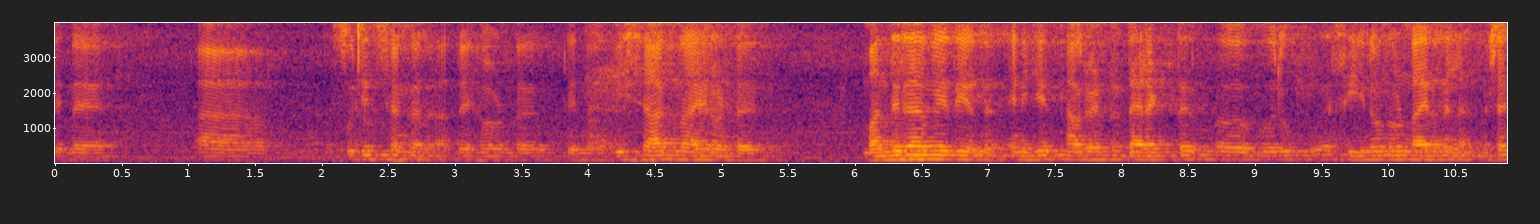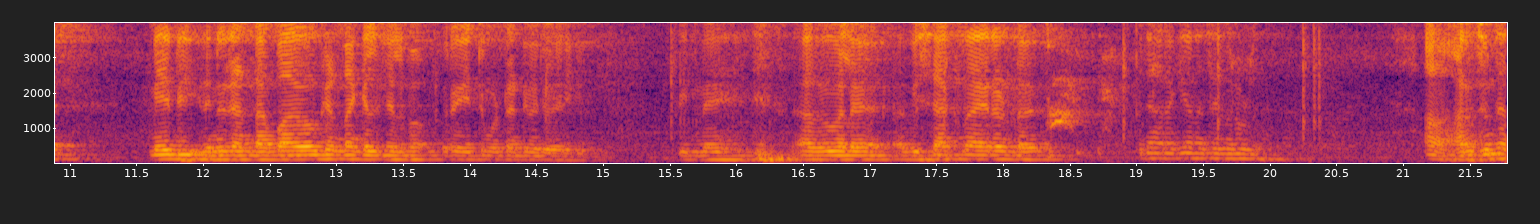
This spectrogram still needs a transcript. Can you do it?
പിന്നെ സുജിത് ശങ്കർ അദ്ദേഹമുണ്ട്. പിന്നെ വിശാഖ് നായരുണ്ട്. മന്ദിരാവേദി ഉണ്ട്. എനിക്ക് അവരുടെ ഡയറക്റ്റ് ഒരു സീനൊന്നും ഉണ്ടായിരുന്നില്ല. പക്ഷെ മേ ബി ഇതിന് രണ്ടാം ഭാഗമൊക്കെ ഉണ്ടെങ്കിൽ ചിലപ്പോൾ ഒരു ഏറ്റുമുട്ടേണ്ടി വരുമായിരിക്കും. പിന്നെ അതുപോലെ വിശാഖ് നായരുണ്ട്. പിന്നെ ആരൊക്കെയാണ് സിനിമയിലുള്ളത് ആ അർജുന്റെ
